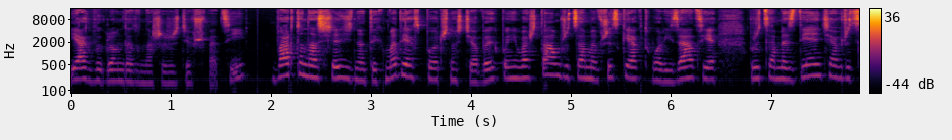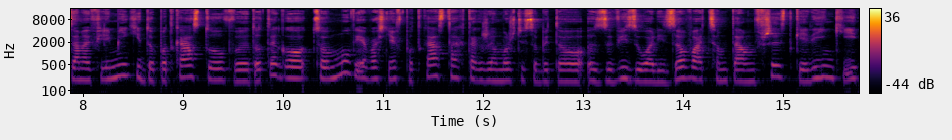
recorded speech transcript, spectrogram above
jak wygląda to nasze życie w Szwecji. Warto nas śledzić na tych mediach społecznościowych, ponieważ tam wrzucamy wszystkie aktualizacje, wrzucamy zdjęcia, wrzucamy filmiki do podcastów, do tego, co mówię właśnie w podcastach, także możecie sobie to zwizualizować. Są tam wszystkie linki.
